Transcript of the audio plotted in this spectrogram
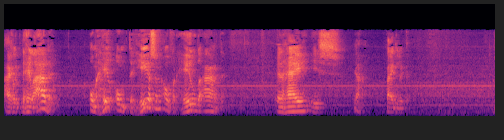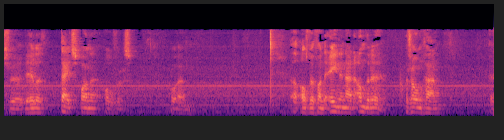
eigenlijk de hele aarde om, heel, om te heersen over heel de aarde. En hij is ja, feitelijk. Als we de hele tijdspannen over. Oh, ehm, als we van de ene naar de andere persoon gaan. Uh,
